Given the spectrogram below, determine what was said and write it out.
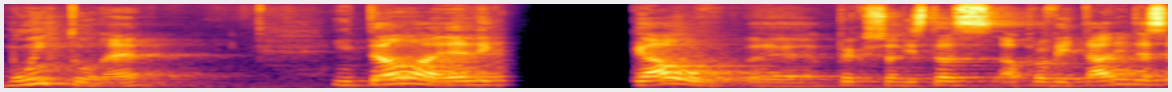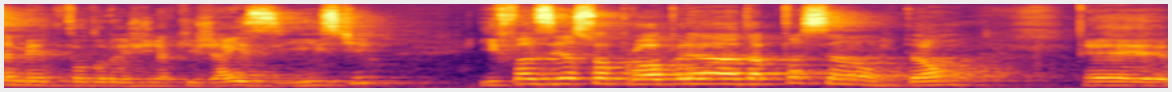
muito, né? Então, é legal é, percussionistas aproveitarem dessa metodologia que já existe e fazer a sua própria adaptação. Então, é,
